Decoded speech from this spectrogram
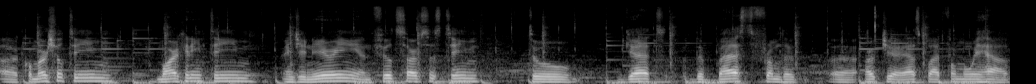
a commercial team, marketing team, engineering and field services team to get the best from the uh, ArcGIS platform we have.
